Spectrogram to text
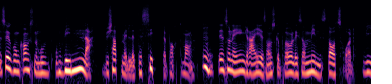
så er jo konkurransen om å, om vinne budsjettmidler til sitt departement. Mm. Det er en sånn egen greie som skal prøve liksom min statsråd. Vi,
